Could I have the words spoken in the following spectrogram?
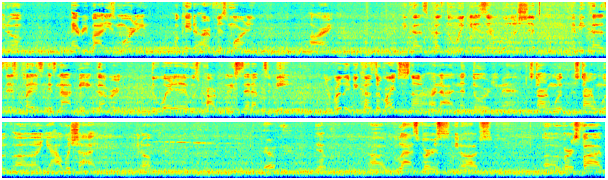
you know, everybody's mourning. Okay, the earth is mourning, all right, because because the wicked is in rulership, and because this place is not being governed the way that it was properly set up to be and really because the righteous are not in authority, man. Starting with starting with uh, Yahweh Shai, you know. Yep. Yep. Uh, last verse, you know, just, uh, verse five.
